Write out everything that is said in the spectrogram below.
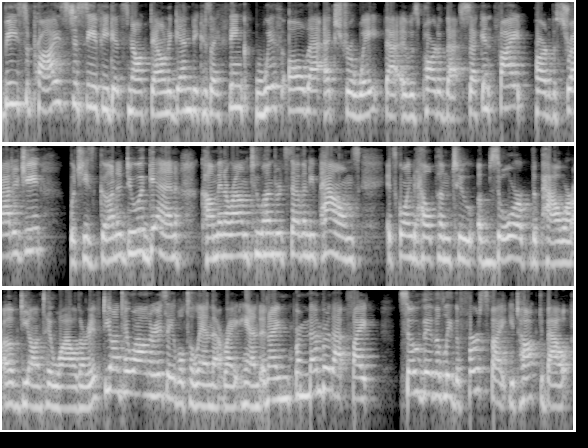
be surprised to see if he gets knocked down again because I think with all that extra weight that it was part of that second fight, part of the strategy, which he's gonna do again, come in around 270 pounds, it's going to help him to absorb the power of Deontay Wilder. If Deontay Wilder is able to land that right hand, and I remember that fight so vividly, the first fight you talked about,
